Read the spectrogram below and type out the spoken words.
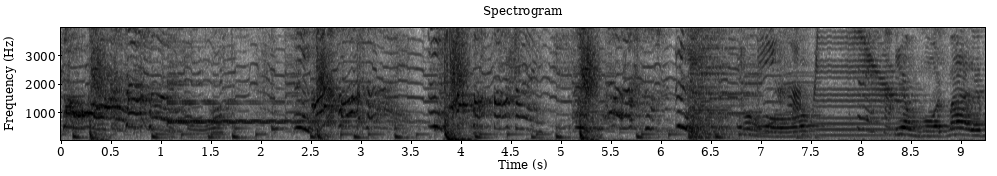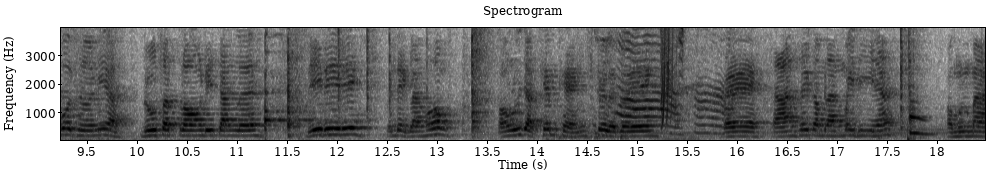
โอ้โหใช่ค่ะเที่ยงโหดมากเลยพวกเธอเนี่ย ดูสตรองดีจังเลย ดีดีดีเป็นเด็กหลังห้องต้องรู้จักเข้มแข็งช่วยเหลือตัวเอง ค่ะ แต่การใช้กำลังไม่ดีนะ เอามือมา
